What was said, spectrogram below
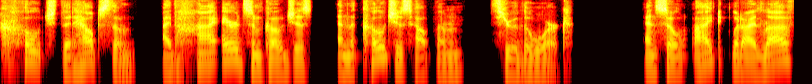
coach that helps them. I've hired some coaches and the coaches help them through the work. And so I, what I love,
